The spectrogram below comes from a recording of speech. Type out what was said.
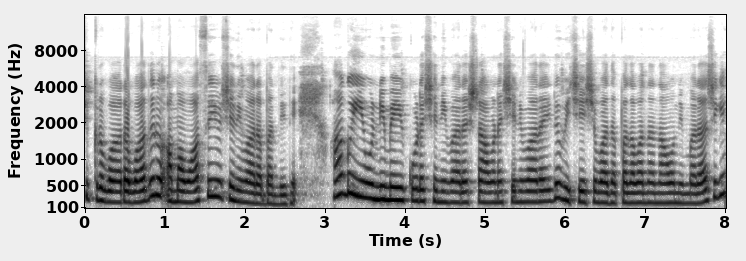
ಶುಕ್ರವಾರವಾದರೂ ಅಮಾವಾಸೆಯು ಅಮಾವಾಸ್ಯೆಯು ಶನಿವಾರ ಬಂದಿದೆ. ಹಾಗೂ ಈ ಹುಣ್ಣಿಮೆಯು ಕೂಡ ಶನಿವಾರ, ಶ್ರಾವಣ ಶನಿವಾರ ಇದು ವಿಶೇಷವಾದ ಫಲವನ್ನು ನಾವು ನಿಮ್ಮ ರಾಶಿಗೆ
